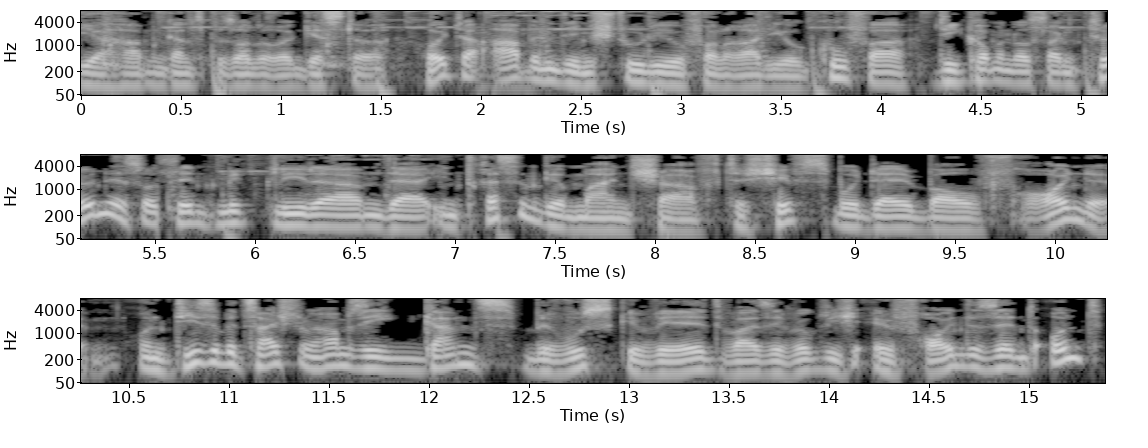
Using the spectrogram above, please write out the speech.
Wir haben ganz besondere Gäste heute Abend im Studio von Radio Kufa. Die kommen aus St. Tönis und sind Mitglieder der Interessengemeinschaft Schiffsmodellbau Freunde. Und diese Bezeichnung haben sie ganz bewusst gewählt, weil sie wirklich elf Freunde sind und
